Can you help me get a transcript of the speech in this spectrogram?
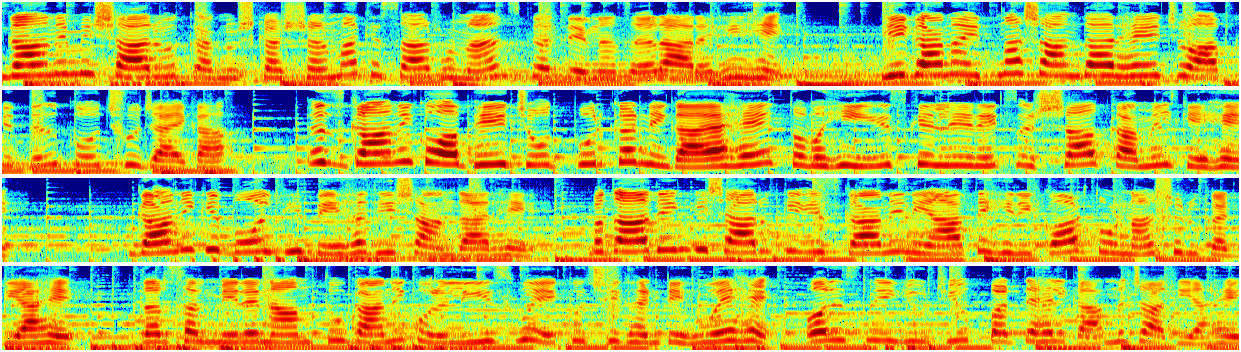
गाने में शाहरुख, अनुष्का शर्मा के साथ रोमांस करते नज़र आ रहे हैं। ये गाना इतना शानदार है जो आपके दिल को छू जाएगा। इस गाने को अभी जोधपुरकर ने गाया है तो वहीं इसके लिरिक्स इर्शाद कामिल के हैं। गाने के बोल भी बेहद ही शानदार है। बता दें कि शाहरुख के इस गाने ने आते ही रिकॉर्ड तोड़ना शुरू कर दिया है। दरअसल मेरे नाम तू गाने को रिलीज़ हुए कुछ ही घंटे हुए हैं और इसने यूट्यूब पर तहलका मचा दिया है।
